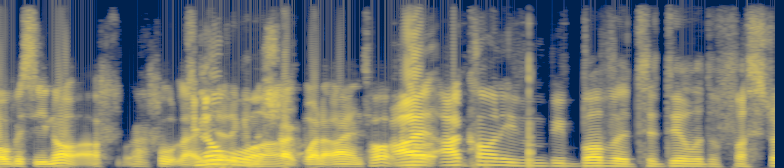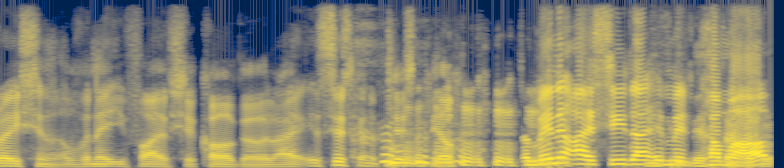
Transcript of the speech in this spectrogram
but obviously not. I thought like you you know know, they're gonna what? strike while the iron's hot. I, but- I can't even be bothered to deal with the frustration of an 85 Chicago. Like it's just gonna piss me off. The minute I see that You image come up,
